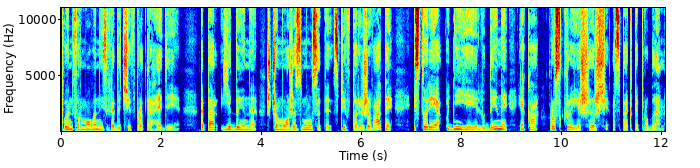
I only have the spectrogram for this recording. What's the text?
поінформованість глядачів про трагедії. Тепер єдине, що може змусити співпереживати, історія однієї людини, яка розкриє ширші аспекти проблеми.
